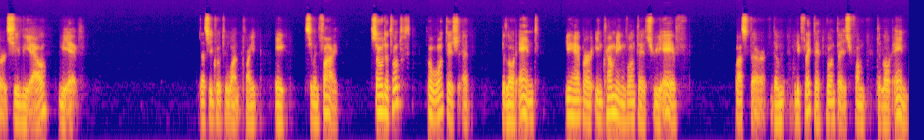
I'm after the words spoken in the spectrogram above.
our CVL VF. That's equal to 1.875. So the total voltage at the load end, you have our incoming voltage VF plus the, the reflected voltage from the load end.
